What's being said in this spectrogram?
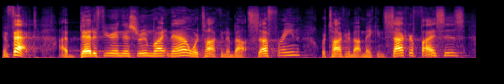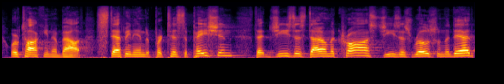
In fact, I bet if you're in this room right now, we're talking about suffering, we're talking about making sacrifices, we're talking about stepping into participation, that Jesus died on the cross, Jesus rose from the dead,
